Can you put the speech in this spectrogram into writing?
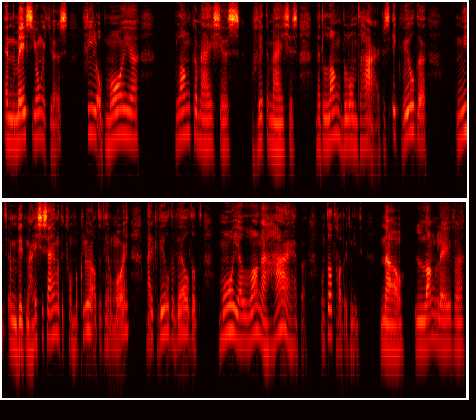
En de meeste jongetjes vielen op mooie, blanke meisjes of witte meisjes met lang blond haar. Dus ik wilde niet een wit meisje zijn, want ik vond mijn kleur altijd heel mooi. Maar ik wilde wel dat mooie lange haar hebben, want dat had ik niet. Nou, lang leven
